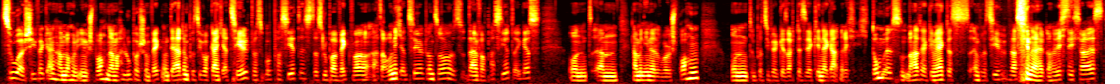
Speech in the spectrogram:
zu Archiv gegangen, haben noch mit ihm gesprochen, dann war Lupa schon weg und der hat im Prinzip auch gar nicht erzählt, was überhaupt passiert ist. Dass Lupa weg war, hat er auch nicht erzählt und so. Das ist einfach passiert, I guess. Und ähm, haben mit ihm darüber gesprochen und im Prinzip hat gesagt, dass der Kindergarten richtig dumm ist und man hat ja halt gemerkt, dass im Prinzip, was ihnen halt noch wichtig war, ist,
